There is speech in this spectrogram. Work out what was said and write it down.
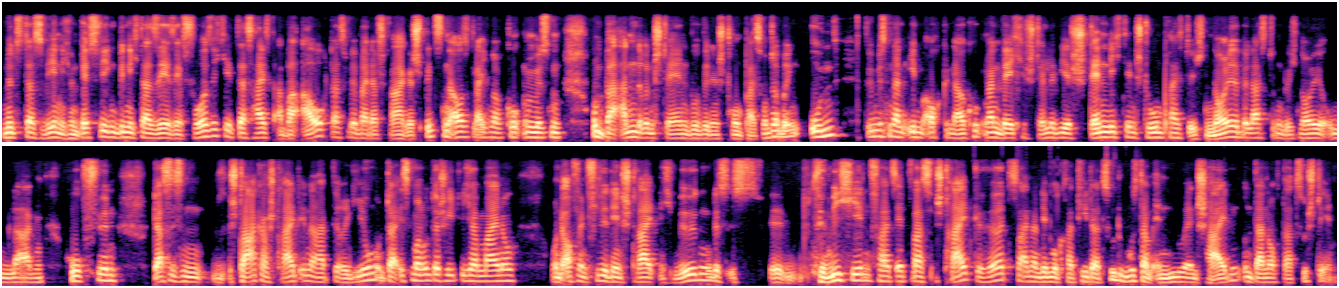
nützt das wenig. Und deswegen bin ich da sehr, sehr vorsichtig. Das heißt aber auch, dass wir bei der Frage Spitzen Kostenausgleich noch gucken müssen und bei anderen Stellen, wo wir den Strompreis runterbringen. Und wir müssen dann eben auch genau gucken, an welche Stelle wir ständig den Strompreis durch neue Belastungen, durch neue Umlagen hochführen. Das ist ein starker Streit innerhalb der Regierung und da ist man unterschiedlicher Meinung. Und auch wenn viele den Streit nicht mögen, das ist äh, für mich jedenfalls etwas, Streit gehört zu einer Demokratie dazu. Du musst am Ende nur entscheiden und dann auch dazu stehen.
